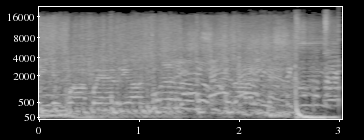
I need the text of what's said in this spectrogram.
DJ pa' perrear, ponle la música dale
